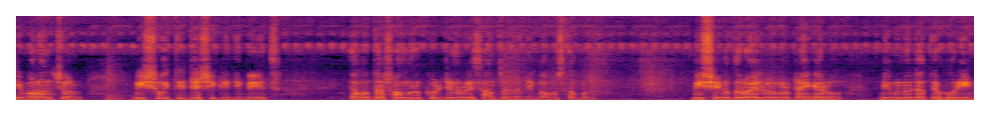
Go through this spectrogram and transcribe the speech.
এই বনাঞ্চল বিশ্ব ঐতিহ্যের স্বীকৃতি পেয়েছে এবং তার সংরক্ষণের জন্য রয়েছে আন্তর্জাতিক ব্যবস্থাপনা। বিশ্বগত রয়্যাল বেঙ্গল টাইগারও বিভিন্ন জাতের হরিণ,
